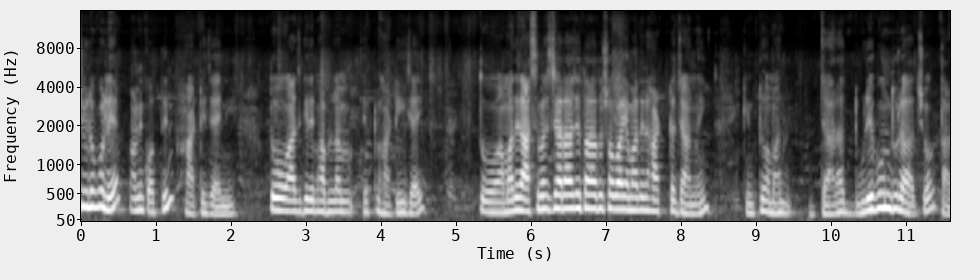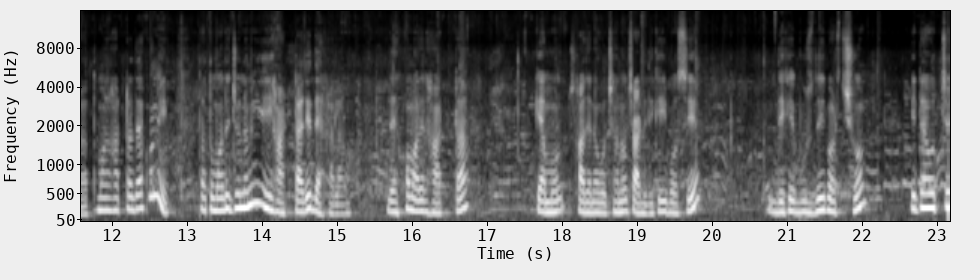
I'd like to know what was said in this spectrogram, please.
ছিল বলে আমি কতদিন হাটে যাইনি। তো আজকে ভাবলাম একটু হাটেই যাই। তো আমাদের আশেপাশে যারা আছে তারা তো সবাই আমাদের হাটটা জানোই। কিন্তু আমার যারা দূরে বন্ধুরা আছো, তারা তোমার হাটটা দেখো নি তা তোমাদের জন্য আমি এই হাটটা আজ দেখালাম। দেখো আমাদের হাটটা কেমন সাজানো গোছানো চারিদিকেই বসে। দেখে বুঝতেই পারছ। এটা হচ্ছে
